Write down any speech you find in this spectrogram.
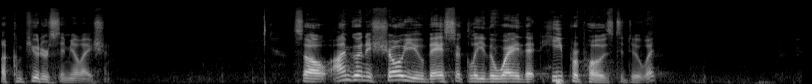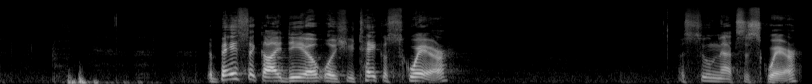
a computer simulation. So I'm going to show you basically the way that he proposed to do it. The basic idea was you take a square, assume that's a square,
